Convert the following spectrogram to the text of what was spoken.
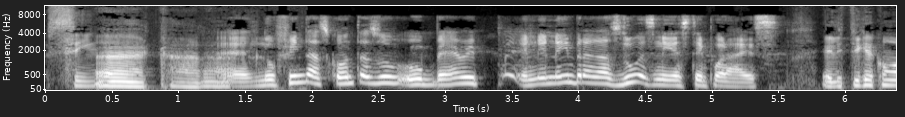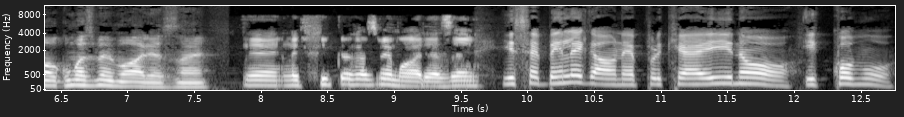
Sim. É, caralho. É, no fim das contas, o, o Barry ele lembra das duas linhas temporais. Ele fica com algumas memórias, né? É, ele fica com as memórias, é. Isso é bem legal, né? Porque aí no. E como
